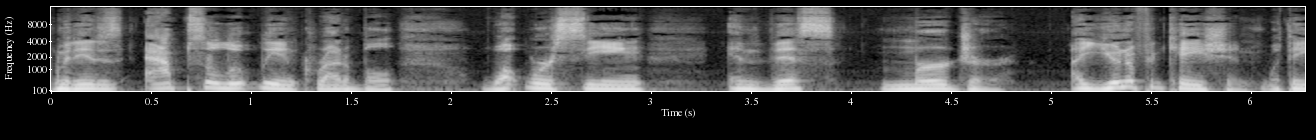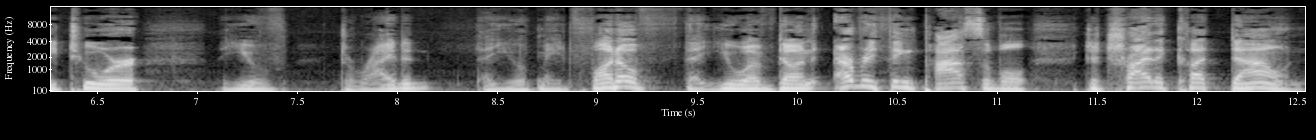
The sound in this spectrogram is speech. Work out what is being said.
Mean, it is absolutely incredible what we're seeing in this merger, a unification with a tour that you've derided, that you have made fun of, that you have done everything possible to try to cut down.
